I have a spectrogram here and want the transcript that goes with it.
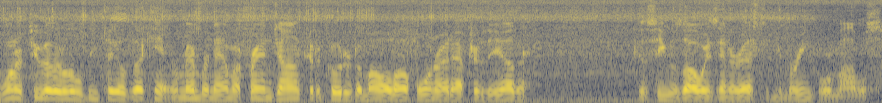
one or two other little details I can't remember now. My friend John could have quoted them all off one right after the other because he was always interested in the Marine Corps models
